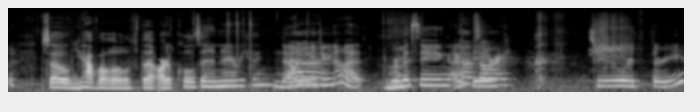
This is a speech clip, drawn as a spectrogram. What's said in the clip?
so you have all of the articles in and everything? no, we do not. We're missing, I I'm think, sorry. two or three.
